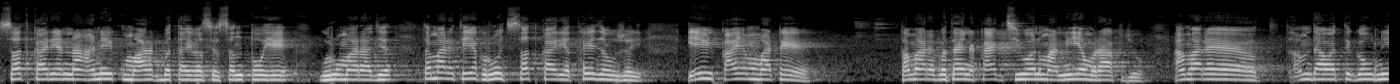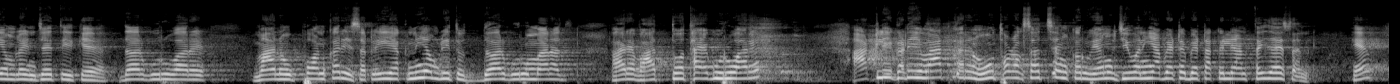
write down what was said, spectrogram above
સત્કાર્યના અનેક માર્ગ બતાવ્યા છે સંતોએ, ગુરુ મહારાજે. તમારે તે એક રોજ સત્કાર્ય થઈ જવું જોઈએ. એવી કાયમ માટે તમારે બધાને કાંઈક જીવનમાં નિયમ રાખજો. અમારે અમદાવાદથી ગૌ નિયમ લઈને જતી કે દર ગુરુવારે માને હું ફોન કરીશ એટલે એ એક નિયમ લીધું. દર ગુરુ મહારાજ, હારે વાત તો થાય ગુરુવારે આટલી ઘડી વાત કરે ને હું થોડોક સત્સંગ કરું, એનું જીવન અહીંયા બેઠે બેઠા કલ્યાણ થઈ જાય છે ને? હે?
